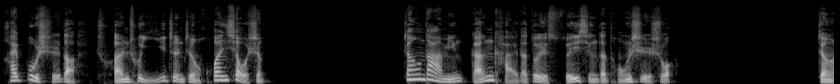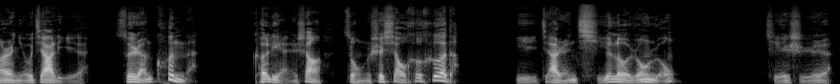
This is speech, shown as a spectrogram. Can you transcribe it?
还不时的传出一阵阵欢笑声。张大明感慨的对随行的同事说：“郑二牛家里虽然困难，可脸上总是笑呵呵的，一家人其乐融融。其实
